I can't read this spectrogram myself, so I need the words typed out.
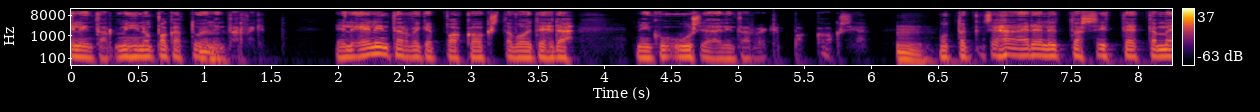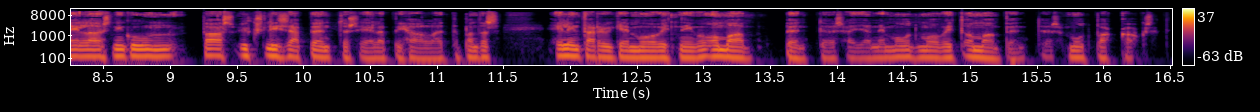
elintar- mihin on pakattu Mm. mm. elintarviketta. Eli elintarvikepakkauksista voi tehdä niin kuin uusia elintarvikepakkauksia. Mm. Mutta sehän edellyttää sitten, että meillä olisi niin kuin taas yksi lisäpönttö siellä pihalla, että pantaisiin elintarvikemuovit niin kuin omaan pönttöönsä ja ne muut muovit omaan pönttöönsä, muut pakkaukset.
